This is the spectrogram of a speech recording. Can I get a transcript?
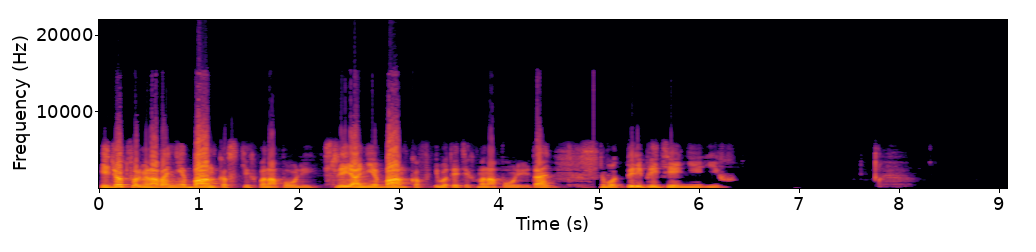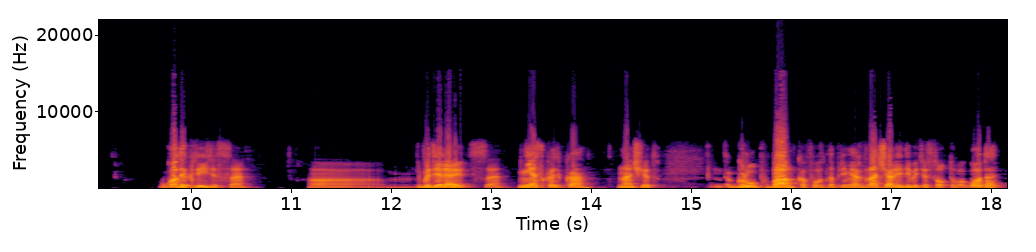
идет формирование банковских монополий, слияние банков и вот этих монополий, да, вот, переплетение их. В годы кризиса э, выделяются несколько значит, групп банков. Вот, например, в начале 900 года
